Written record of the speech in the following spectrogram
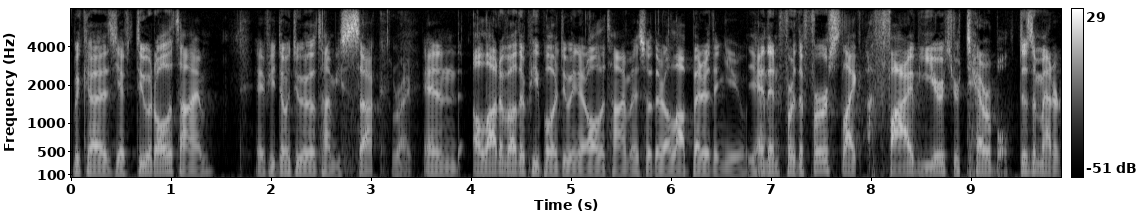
because you have to do it all the time. And if you don't do it all the time, you suck. Right. And a lot of other people are doing it all the time, and so they're a lot better than you. Yeah. And then for the first like five years, you're terrible. Doesn't matter.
